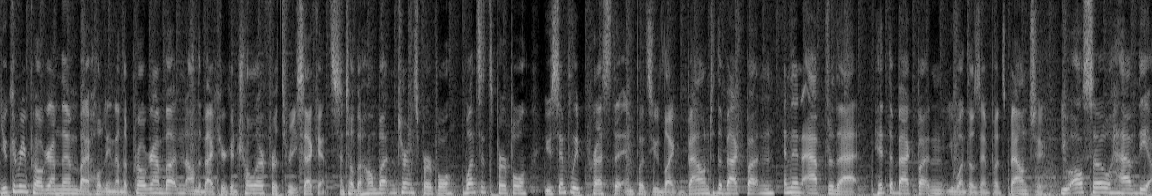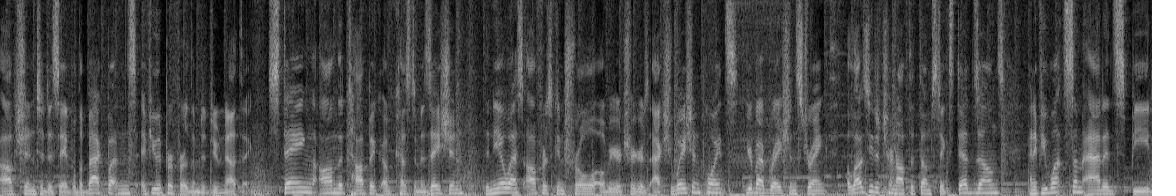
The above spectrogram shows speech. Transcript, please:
You can reprogram them by holding down the program button on the back of your controller for 3 seconds, until the home button turns purple. Once it's purple, you simply press the inputs you'd like bound to the back button, and then after that, hit the back button you want those inputs bound to. You also have the option to disable the back buttons if you would prefer them to do nothing. Staying on the topic of customization, the Neo S offers control over your trigger's actuation points, your vibration strength, allows you to turn off the thumbstick's dead zones, and if you want some added speed,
